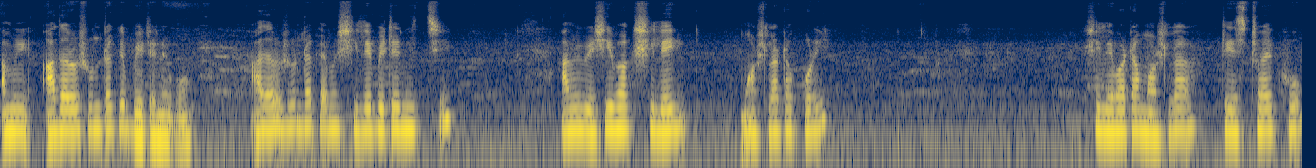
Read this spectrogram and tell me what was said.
আমি আদা রসুনটাকে বেটে নেব। আদা রসুনটাকে আমি শিলে বেটে নিচ্ছি। আমি বেশিরভাগ শিলেই মশলাটা করি। শিলে বাটা মশলা টেস্ট হয় খুব।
